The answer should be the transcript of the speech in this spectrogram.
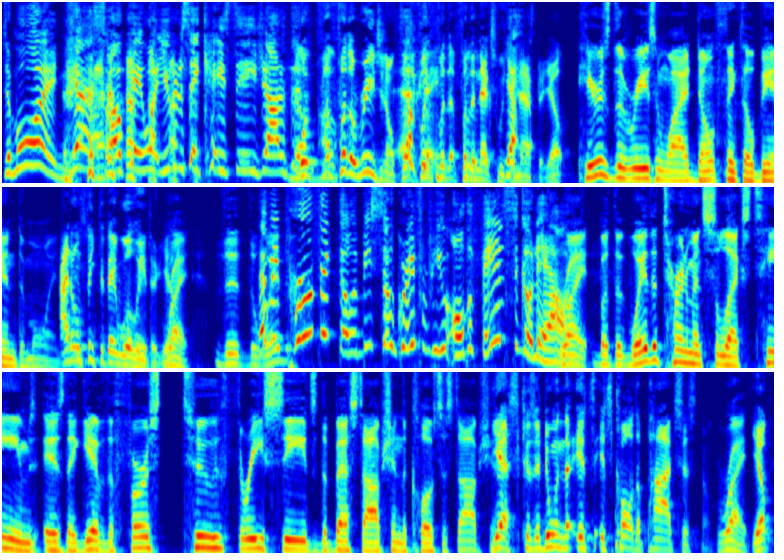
Des Moines. Yes. Okay. What you're going to say, KC, Jonathan? well, for, for the regional for, for, Okay. for the for the next weekend Yeah. after. Yep. Here's the reason why I don't think they'll be in Des Moines. I don't think that they will either. Yeah. Right. The the That'd way be perfect, though. It'd be so so great for people, all the fans to go down. Right, but the way the tournament selects teams is they give the first two, three seeds the best option, the closest option. Yes, because they're doing the. It's it's called the pod system. Right. Yep.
